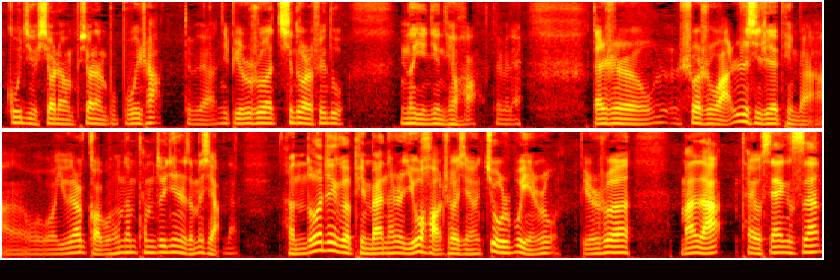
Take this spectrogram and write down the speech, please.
估计销量销量不不会差，对不对？你比如说七座的飞度，你能引进挺好，对不对？但是说实话，日系这些品牌啊，我我有点搞不通他们他们最近是怎么想的。很多这个品牌它是友好车型，就是不引入，比如说马自达，它有 CX-3。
